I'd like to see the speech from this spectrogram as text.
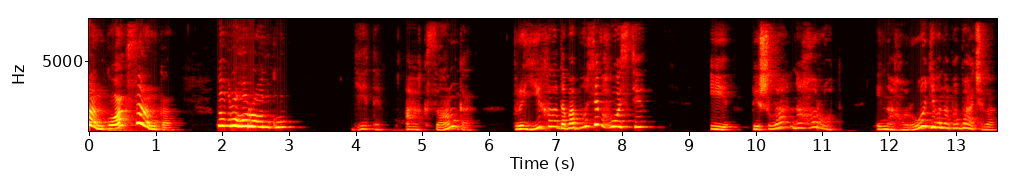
ранку, Оксанка. Доброго ранку. Діти, а Оксанка приїхала до бабусі в гості і пішла на город. І на городі вона побачила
